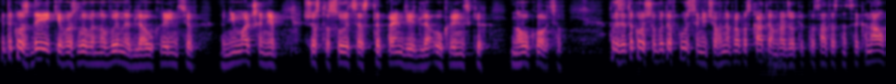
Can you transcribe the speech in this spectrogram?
І також деякі важливі новини для українців в Німеччині, що стосуються стипендій для українських науковців. Друзі, також, щоб бути в курсі, нічого не пропускати, вам раджу підписатись на цей канал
